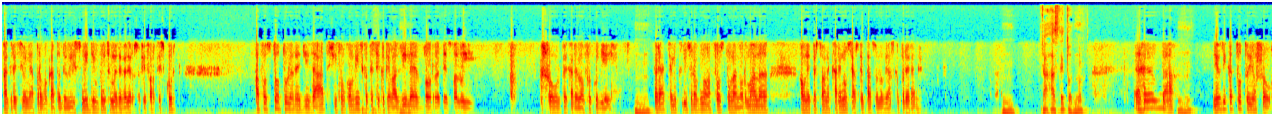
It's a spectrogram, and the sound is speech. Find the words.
agresiunea provocată de Will Smith. Din punctul meu de vedere, o să fie foarte scurt. A fost totul regizat și sunt convins că peste câteva zile vor dezvălui show-ul pe care l-au făcut ei. Mm-hmm. Reacția lui Chris Rock nu a fost una normală a unei persoane care nu se aștepta să lovească, părerea mea. Mm-hmm. A, asta e tot, nu? Da. Mm-hmm. Eu zic că totul e un show.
